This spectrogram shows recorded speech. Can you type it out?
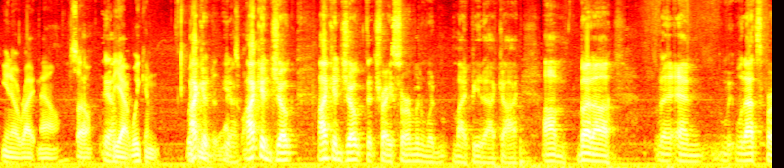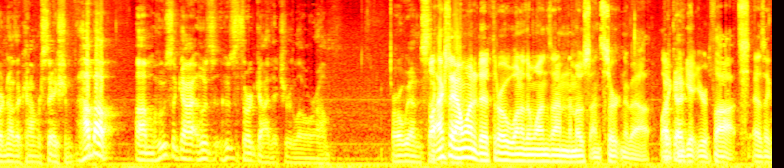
you know, right now. So yeah, yeah we can. We I could yeah, I could joke. I could joke that Trey Sermon would might be that guy. Um, but uh, and well, that's for another conversation. How about um, who's the guy? Who's who's the third guy that you're lower on? Or are we on the Well, actually, guy? I wanted to throw one of the ones I'm the most uncertain about, like, okay. and get your thoughts as a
